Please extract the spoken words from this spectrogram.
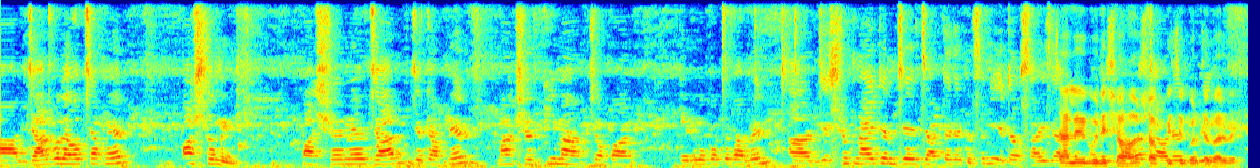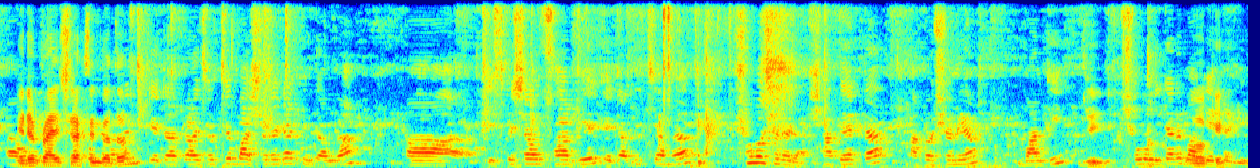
আর জারগুলো হচ্ছে আপনার পাঁচশো এম পাঁচশো এম জার যেটা আপনার মাংসের কিমা চপার এগুলো করতে পারবেন। আর যে শুকনো আইটেম যে জারটা দেখতেছেন এটাও সাইজ চালের গুঁড়ি সহ সবকিছু করতে পারবে। এটার price রাখছেন কত? এটা প্রাইস হচ্ছে বাইশশো টাকা কিন্তু আমরা স্পেশাল ছাড় দিয়ে এটা দিচ্ছি আমরা ষোলোশো টাকা। সাথে একটা আকর্ষণীয় বালতি ষোলো লিটারের বালতি. একটা দিই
